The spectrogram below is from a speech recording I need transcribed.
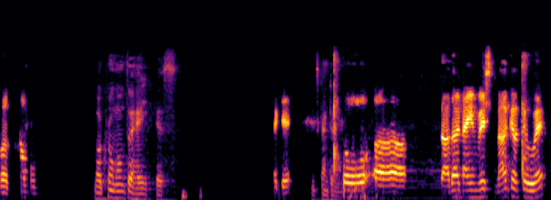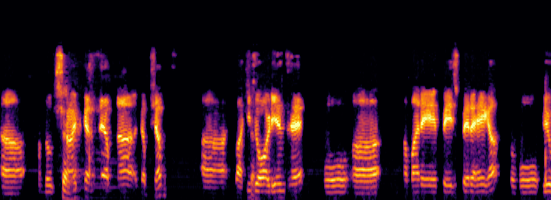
work from home work from home तो है ही यस ओके इट्स कंटिन्यू तो ज़्यादा टाइम वेस्ट ना करते हुए हम लोग Sure. स्टार्ट करते हैं अपना गपशप। बाकी Sure. जो ऑडियंस है वो हमारे पेज पे रहेगा तो वो व्यू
